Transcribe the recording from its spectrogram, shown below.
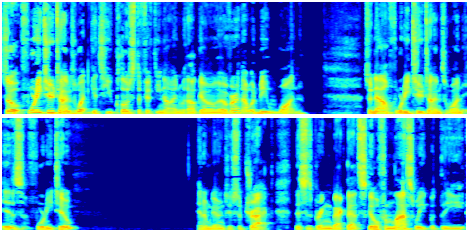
So 42 times what gets you close to 59 without going over? That would be 1. So now 42 times 1 is 42. And I'm going to subtract. This is bringing back that skill from last week with the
